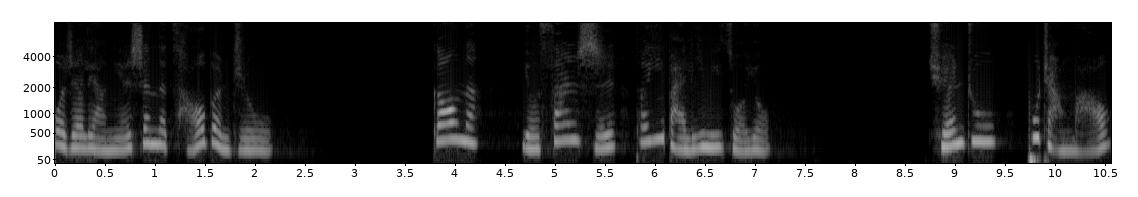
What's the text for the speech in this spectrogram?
或者两年生的草本植物，高呢有三十到一百厘米左右。全株不长毛，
